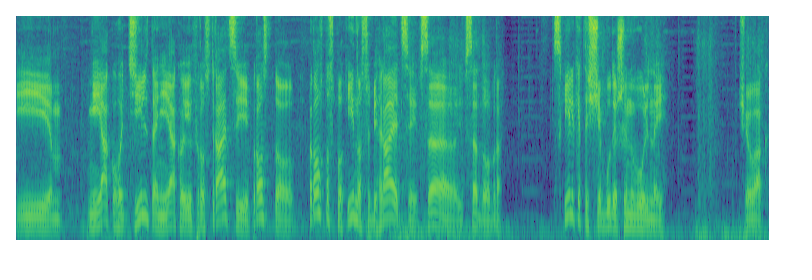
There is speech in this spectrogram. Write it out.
і ніякого тільта, ніякої фрустрації. Просто, просто спокійно собі грається і все, і все добре. Скільки ти ще будеш інвульний? Чувак.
